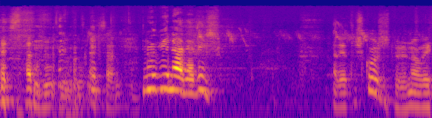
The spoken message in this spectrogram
não havia nada disso. Havia outras coisas, mas não havia.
